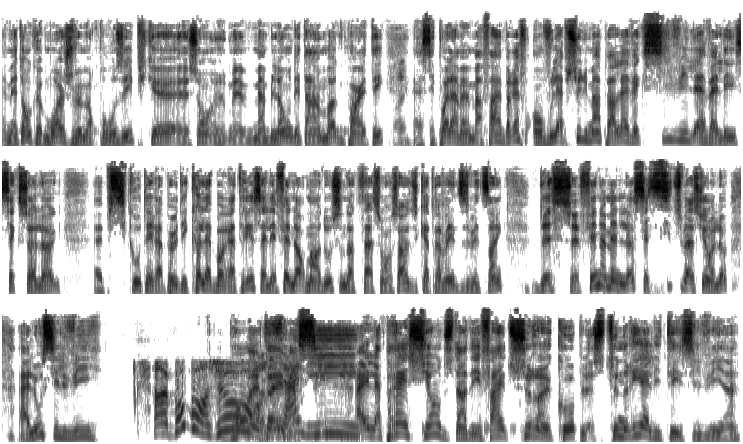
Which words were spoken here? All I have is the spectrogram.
Euh, mettons que moi, je veux me reposer puis que euh, son- euh, ma blonde est en mode party. Euh, c'est pas la même affaire. Bref, on voulait absolument parler avec Sylvie Lavallée, sexologue, euh, psychothérapeute et collaboratrice à l'effet Normando sur notre station sœur du 98.5 de ce phénomène-là, cette situation-là. Allô, Sylvie? Un beau bonjour. Bon matin, merci. Hey, la pression du temps des fêtes sur un couple, c'est une réalité, Sylvie, hein?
